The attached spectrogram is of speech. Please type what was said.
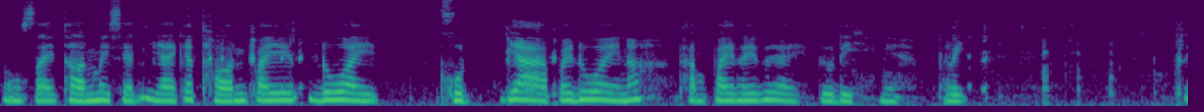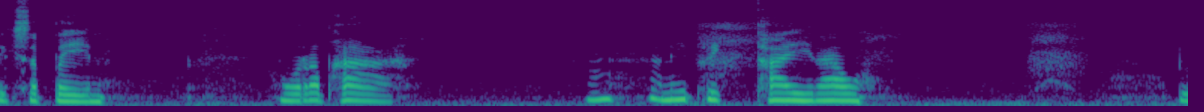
สงสัยถอนไม่เสร็จยายก็ถอนไปด้วย ขุดหญ้าไปด้วยเนาะทำไปเรื่อยๆ ดูดิเนี่ยพริกพริกสเปนโหระพาอันนี้พริกไทยเรา ดู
